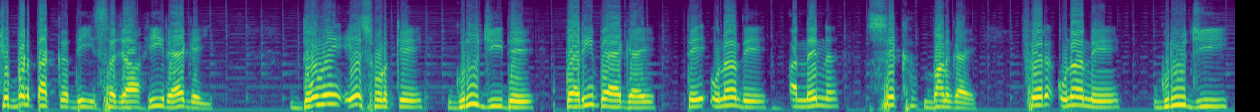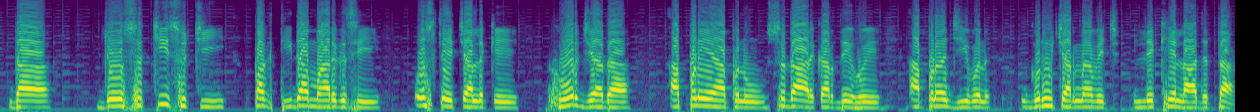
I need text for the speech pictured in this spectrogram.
ਚੁੱਭਣ ਤੱਕ ਦੀ ਸਜ਼ਾ ਹੀ ਰਹਿ ਗਈ। ਦੋਵੇਂ ਇਹ ਸੁਣ ਕੇ ਗੁਰੂ ਜੀ ਦੇ ਪੈਰੀ ਪੈ ਗਏ ਤੇ ਉਹਨਾਂ ਦੇ ਅਨੰਨ ਸਿੱਖ ਬਣ ਗਏ। ਫਿਰ ਉਹਨਾਂ ਨੇ ਗੁਰੂ ਜੀ ਦਾ ਜੋ ਸੱਚੀ ਸੁੱਚੀ ਭਗਤੀ ਦਾ ਮਾਰਗ ਸੀ, ਉਸ ਤੇ ਚੱਲ ਕੇ ਹੋਰ ਜ਼ਿਆਦਾ ਆਪਣੇ ਆਪ ਨੂੰ ਸੁਧਾਰ ਕਰਦੇ ਹੋਏ ਆਪਣਾ ਜੀਵਨ ਗੁਰੂ ਚਰਨਾਂ ਵਿੱਚ ਲਿਖੇ ਲਾ ਦਿੱਤਾ।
